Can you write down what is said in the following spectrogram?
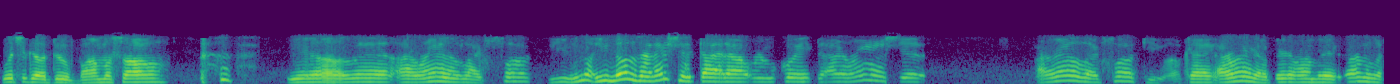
What you gonna do? Bomb us all? you know, man. Iran is like, fuck you. You know, you notice how that shit died out real quick. The Iran shit. Iran like, fuck you, okay? Iran got a big army. Iran like,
